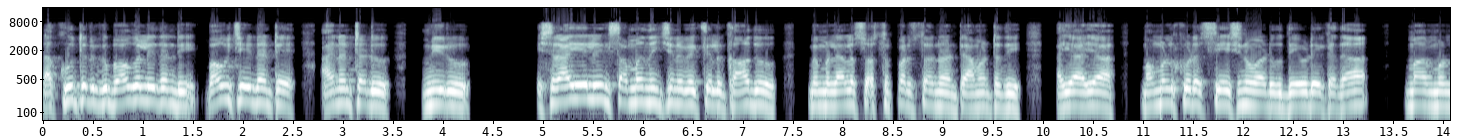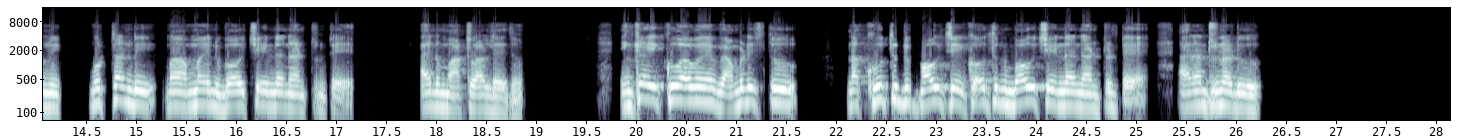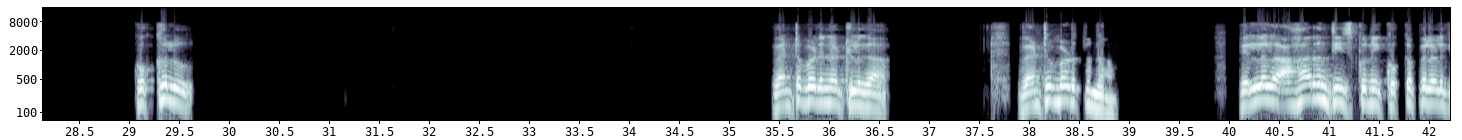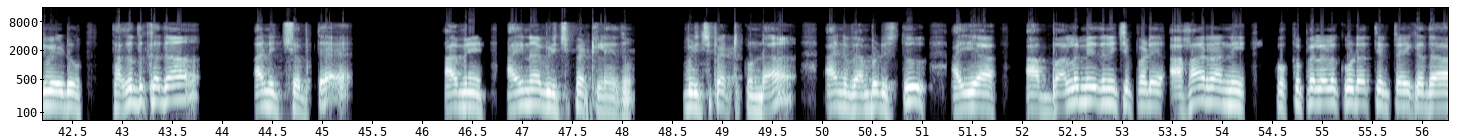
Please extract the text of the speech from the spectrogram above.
నా కూతురికి బాగోలేదండి బాగు చేయండి అంటే ఆయన అంటాడు మీరు ఇస్రాయేలీకి సంబంధించిన వ్యక్తులు కాదు మిమ్మల్ని ఎలా స్వస్థపరుస్తాను? అంటే ఏమంటది అయ్యా అయ్యా మమ్మల్ని కూడా చేసిన వాడు దేవుడే కదా మమ్మల్ని ముట్టండి మా అమ్మాయిని బాగు చేయండి అని అంటుంటే ఆయన మాట్లాడలేదు. ఇంకా ఎక్కువ ఆమె వెంబడిస్తూ నా కూతుర్ని బాగు చేయి కూతుర్ని బాగు చేయండి అని అంటుంటే ఆయన అంటున్నాడు కుక్కలు వెంటబడినట్లుగా వెంటబడుతున్నాం. పిల్లలు ఆహారం తీసుకుని కుక్క పిల్లలకి వేయడం తగదు కదా అని చెప్తే ఆమె అయినా విడిచిపెట్టలేదు. విడిచిపెట్టకుండా ఆయన వెంబడిస్తూ అయ్యా ఆ బల్ల మీద నుంచి పడే ఆహారాన్ని కుక్క పిల్లలు కూడా తింటాయి కదా.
